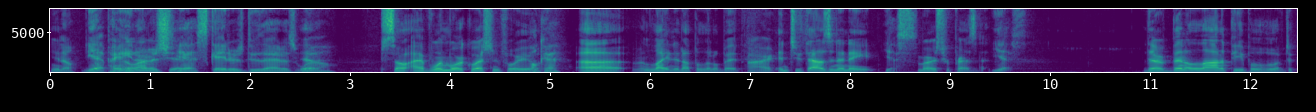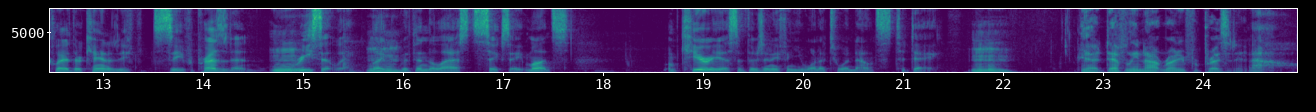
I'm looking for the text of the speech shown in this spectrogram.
you know, yeah, paint a lot of shit. Yeah, skaters do that as well. So I have one more question for you. Okay. Uh, lighten it up a little bit. All right. In 2008, Yes. Murs for president. Yes. There have been a lot of people who have declared their candidacy for president Mm. recently, like Mm-hmm. within the last six eight months. I'm curious if there's anything you wanted to announce today. Mm. Yeah, definitely not running for president. Oh.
